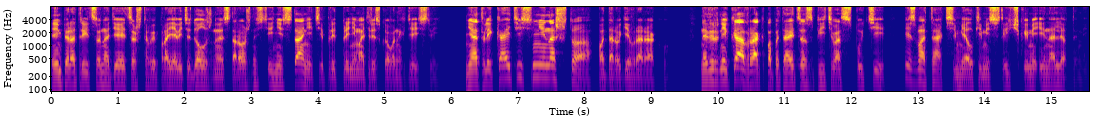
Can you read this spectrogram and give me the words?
Императрица надеется, что вы проявите должную осторожность и не станете предпринимать рискованных действий. Не отвлекайтесь ни на что по дороге в Рараку. Наверняка враг попытается сбить вас с пути, измотать мелкими стычками и налетами.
